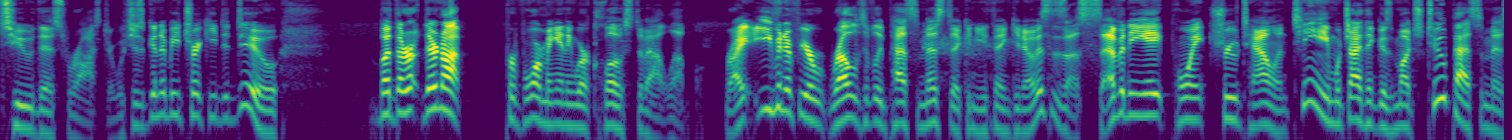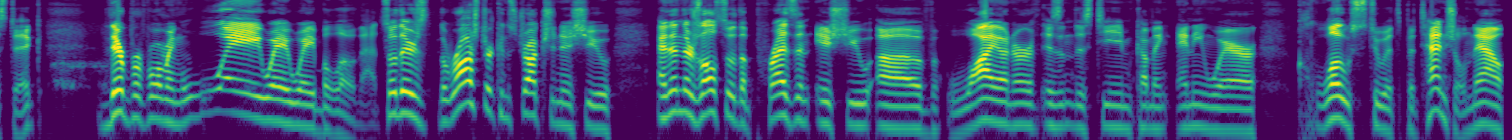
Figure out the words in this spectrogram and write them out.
to this roster, which is going to be tricky to do. But they're they're not performing anywhere close to that level, right? Even if you're relatively pessimistic and you think, you know, this is a 78 point true talent team, which I think is much too pessimistic, they're performing way, way, way below that. So there's the roster construction issue. And then there's also the present issue of why on earth isn't this team coming anywhere close to its potential? Now,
